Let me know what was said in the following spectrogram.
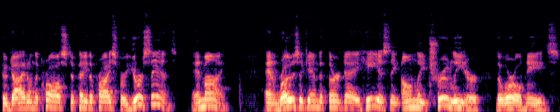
who died on the cross to pay the price for your sins and mine, and rose again the third day. He is the only true leader the world needs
